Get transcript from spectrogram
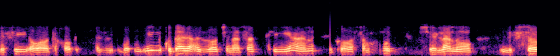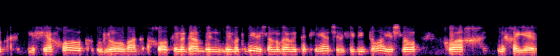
לפי הוראות החוק. אז מנקודה הזאת שנעשה קניין, מקור הסמכות שלנו לפסוק לפי החוק הוא לא רק החוק, אלא גם במקביל יש לנו גם את הקניין שלפי דין תורה יש לו כוח מחייב,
